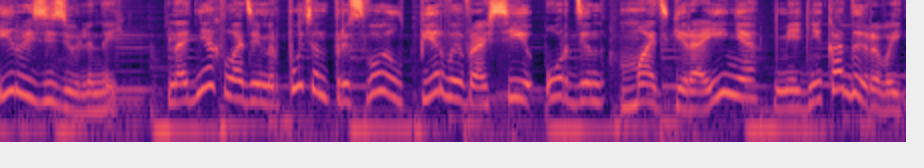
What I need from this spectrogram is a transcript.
Иры Зизюлиной. На днях Владимир Путин присвоил первый в России орден «Мать-героиня» Медни Кадыровой,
